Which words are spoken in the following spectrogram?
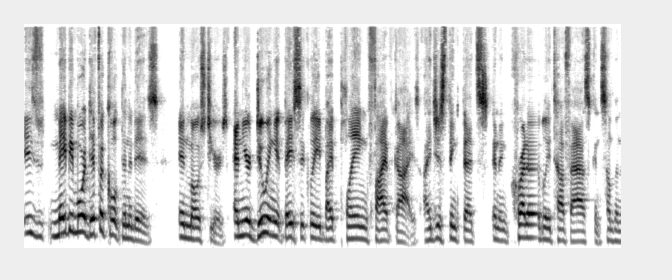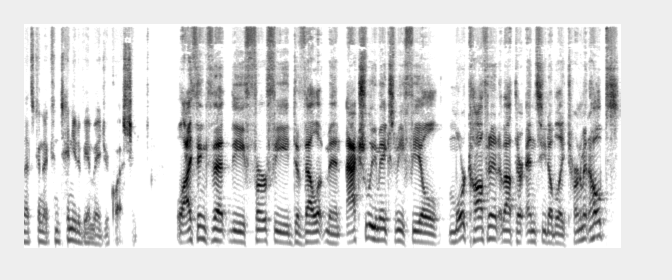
is maybe more difficult than it is in most years. And you're doing it basically by playing five guys. I just think that's an incredibly tough ask and something that's going to continue to be a major question. Well, I think that the Furphy development actually makes me feel more confident about their NCAA tournament hopes,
